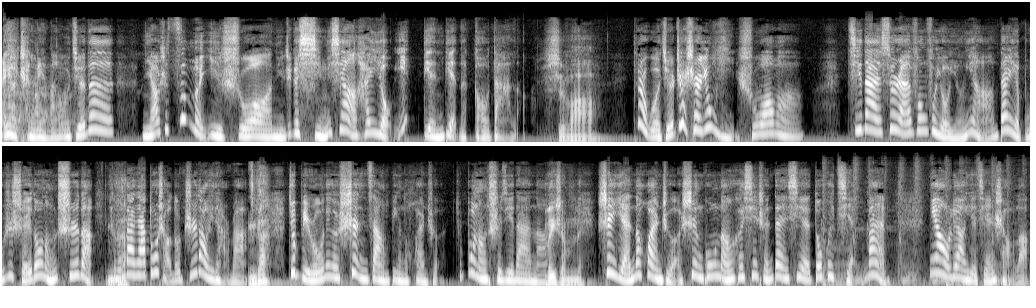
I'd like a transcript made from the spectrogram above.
哎呀，陈琳呐，我觉得你要是这么一说，你这个形象还有一点点的高大了。是吧？但是我觉得这事儿用你说吗？鸡蛋虽然丰富有营养，但也不是谁都能吃的，可能大家多少都知道一点吧。你看，就比如那个肾脏病的患者就不能吃鸡蛋呢。为什么呢？肾炎的患者，肾功能和新陈代谢都会减慢，尿量也减少了，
